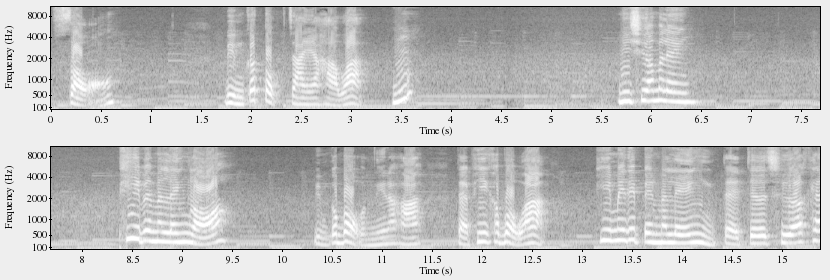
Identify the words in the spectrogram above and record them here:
0.2 บิ่มก็ตกใจอะค่ะว่าหึมีเชื้อมะเร็ง พี่เป็นมะเร็งเหรอ บิ่มก็บอกแบบนี้นะคะ แต่พี่เขาบอกว่า พี่ไม่ได้เป็นมะเร็ง แต่เจอเชื้อแค่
